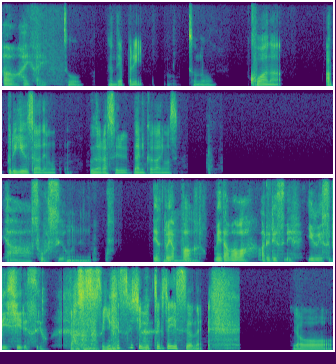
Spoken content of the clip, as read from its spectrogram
ああ、はいはい。そう。なんでやっぱり、その、コアなアップルユーザーでもうならせる何かがあります。いやー、そうっすよう。ん。で、あとやっうんぱ、目玉は、あれですね。USB-C ですよ。あ、そうそうそう。USB-C めちゃくちゃいいっすよね。いやー、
